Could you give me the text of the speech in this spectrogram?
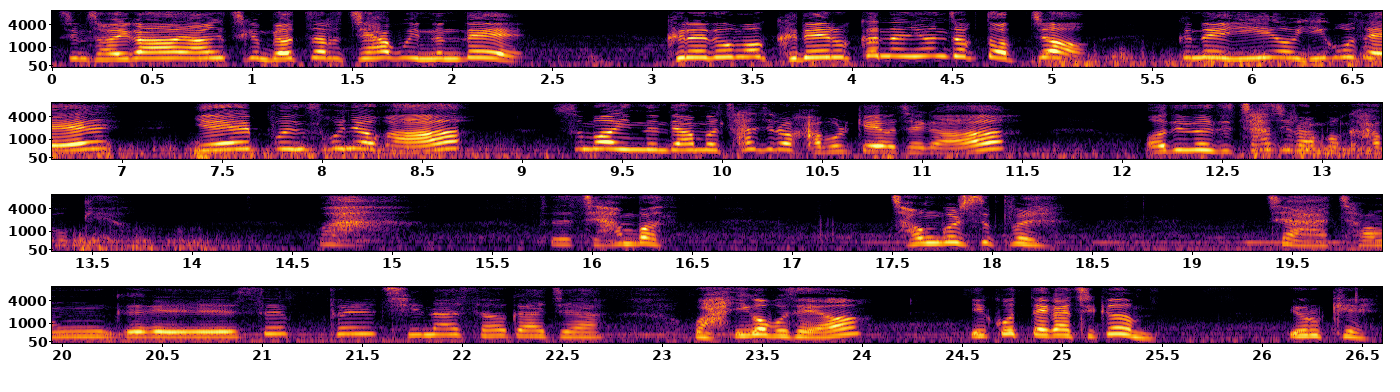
지금 저희가 지금 몇 자루치 하고 있는데 그래도 뭐 그대로 끊는 흔적도 없죠? 근데 이, 이곳에 예쁜 소녀가 숨어 있는데 한번 찾으러 가볼게요 제가 어디 있는지 찾으러 한번 가볼게요. 와, 도대체 한번 정글 숲을 자 정글 숲을 지나서 가자. 와 이거 보세요. 이 꽃대가 지금 요렇게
